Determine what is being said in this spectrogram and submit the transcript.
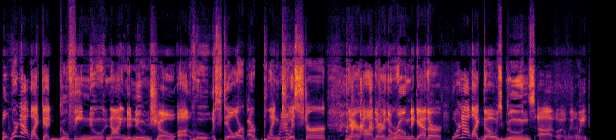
But we're not like that goofy noon, nine to noon show uh, who still are, are playing Twister. They're uh, they're in the room together. We're not like those goons. Uh, we, we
